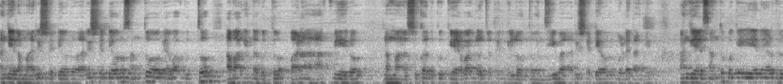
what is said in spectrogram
ಹಂಗೆ ನಮ್ಮ ಹರೀಶ್ ರೆಡ್ಡಿ ಅವರು, ಹರೀಶ್ ರೆಡ್ಡಿ ಅವರು ಸಂತು ಅವ್ರು ಯಾವಾಗ ಗೊತ್ತು? ಅವಾಗಿಂದ ಗೊತ್ತು. ಭಾಳ ಆತ್ಮೀಯರು ನಮ್ಮ ಸುಖ ದುಃಖಕ್ಕೆ ಯಾವಾಗಲೂ ಜೊತೆ ನಿಲ್ಲುವಂಥ ಒಂದು ಜೀವ ಹರೀಶ್ ರೆಡ್ಡಿ ಅವರು ಒಳ್ಳೆಯದಾಗಲಿ ಹಂಗೆ ಸಂತು ಬಗ್ಗೆ ಏನು ಹೇಳಿದ್ರು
